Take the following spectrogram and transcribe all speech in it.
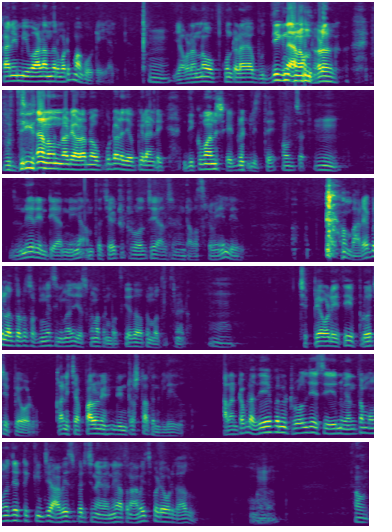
కానీ మీ వాళ్ళందరూ మటుకు మాకు ఓటేయాలి. ఎవడన్నా ఒప్పుకుంటాడా? బుద్ధి జ్ఞానం ఉన్నాడు. బుద్ధి జ్ఞానం ఉన్నాడు. ఎవడన్నా ఒప్పుకుంటాడో చెప్పి ఇలాంటి దిక్కుమాలి స్టేట్మెంట్లు ఇస్తే. అవును సార్. జూనియర్ ఎన్టీఆర్ని అంత చేటు ట్రోల్ చేయాల్సిన అవసరమే లేదు. భార్య పిల్లలతో సుఖంగా సినిమాలు చేసుకుని అతను బతికేదో అతను బతుకుతున్నాడు. చెప్పేవాడైతే ఎప్పుడో చెప్పేవాడు. కానీ చెప్పాలనే ఇంట్రెస్ట్ అతనికి లేదు. అలాంటప్పుడు అదే పని ట్రోల్ చేసి నువ్వు ఎంత మునగజెట్టు ఎక్కించి ఆవేశపరిచినా కానీ అతను ఆవేశపడేవాడు కాదు. అవును.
